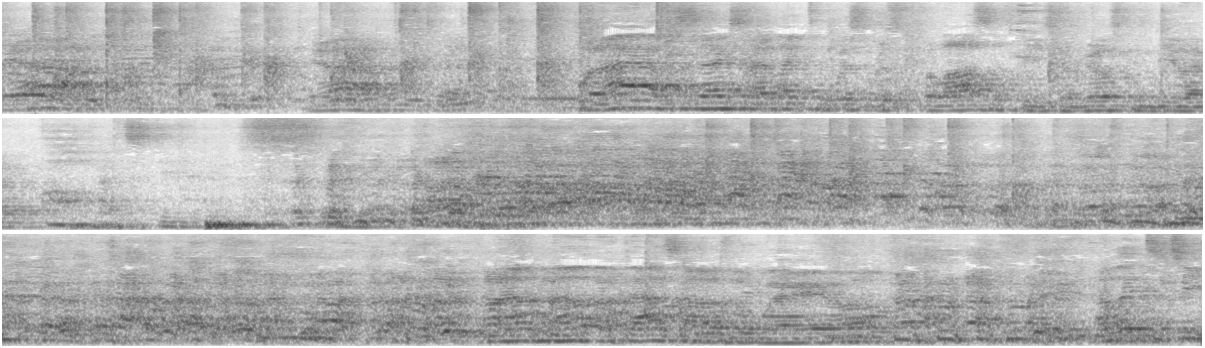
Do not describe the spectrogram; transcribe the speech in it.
Yeah. Yeah. When I have sex, I like to whisper philosophy so girls can be like, oh, that's deep. now, now that that's out of the way, um, I'd like to teach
